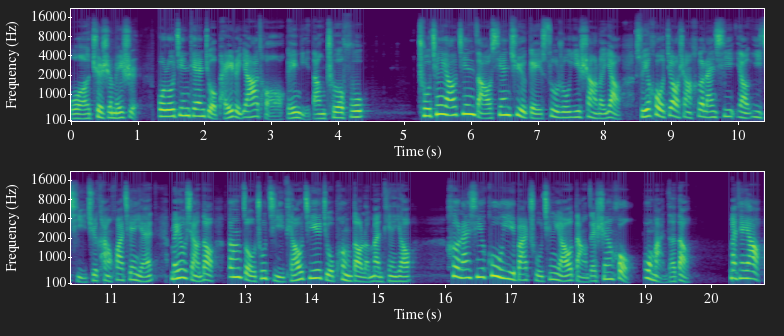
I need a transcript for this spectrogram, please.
我确实没事，不如今天就陪着丫头给你当车夫。楚清瑶今早先去给素如意上了药，随后叫上贺兰溪要一起去看花千颜。没有想到，刚走出几条街就碰到了漫天妖。贺兰溪故意把楚清瑶挡在身后，不满的道：“漫天妖，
